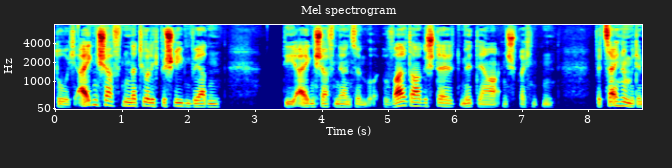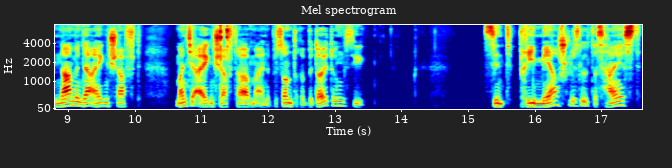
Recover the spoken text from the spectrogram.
durch Eigenschaften natürlich beschrieben werden. Die Eigenschaften werden Oval dargestellt mit der entsprechenden Bezeichnung, mit dem Namen der Eigenschaft. Manche Eigenschaften haben eine besondere Bedeutung. Sie sind Primärschlüssel, das heißt,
